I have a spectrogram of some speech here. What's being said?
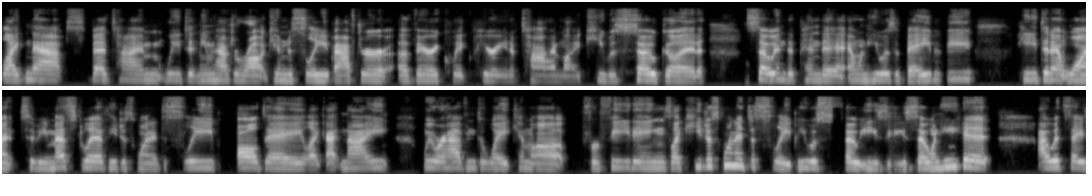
like naps, bedtime. We didn't even have to rock him to sleep after a very quick period of time. Like he was so good, so independent. And when he was a baby, he didn't want to be messed with. He just wanted to sleep all day. Like at night, we were having to wake him up for feedings. Like he just wanted to sleep. He was so easy. So when he hit, I would say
